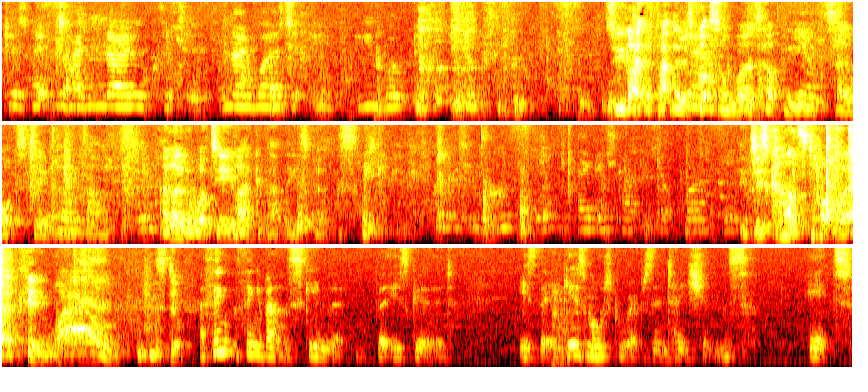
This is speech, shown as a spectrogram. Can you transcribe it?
because if you had no, no words, you, you won't be able to. So you like the fact that it's got some words helping you Yeah. say what to do. Well done. And Lola, what do you like about these books? I just can't stop working. You just can't stop working. Wow. You still. I think the thing about the scheme that, that is good is that it gives multiple representations. It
